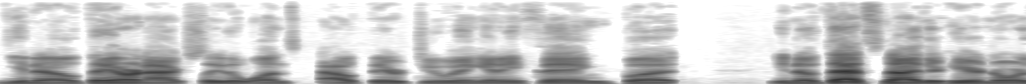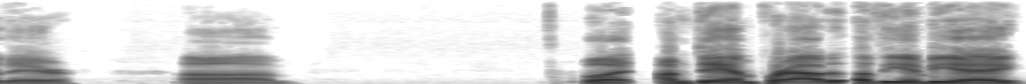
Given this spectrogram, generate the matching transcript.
You know, they aren't actually the ones out there doing anything, but you know, that's neither here nor there. Um, but I'm damn proud of the NBA,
